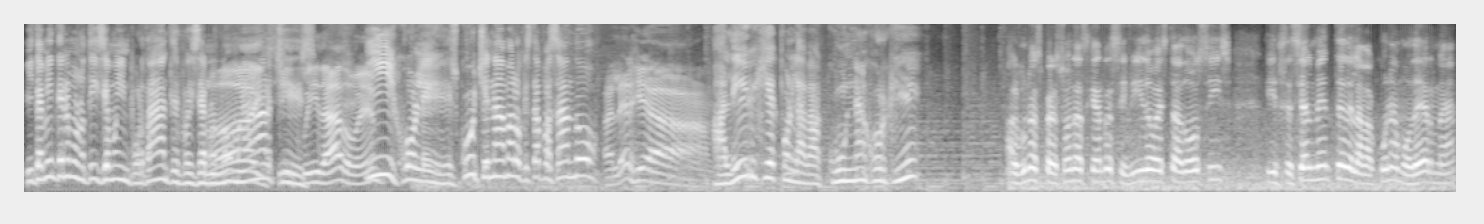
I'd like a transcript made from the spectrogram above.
Y también tenemos noticias muy importantes, paisanos, no Ay, marches. sí, cuidado, ¿eh? Híjole, escuchen nada más lo que está pasando. Alergia. ¿Alergia con la vacuna, Jorge? Algunas personas que han recibido esta dosis, y especialmente de la vacuna moderna,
